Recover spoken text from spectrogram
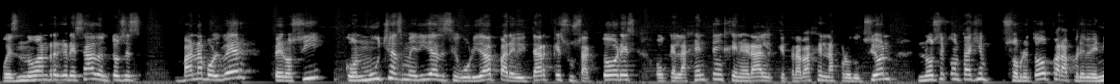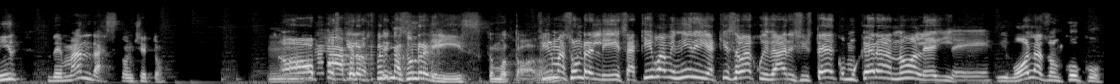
pues no han regresado. Entonces, van a volver, pero sí con muchas medidas de seguridad para evitar que sus actores o que la gente en general que trabaja en la producción no se contagien, sobre todo para prevenir demandas, Don Cheto. No, pues ah, que pero firmas un release, como todo. Firmas un release, aquí va a venir y aquí se va a cuidar. Y si usted como quiera, no alegue. Sí. Y bolas, don Cucu.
